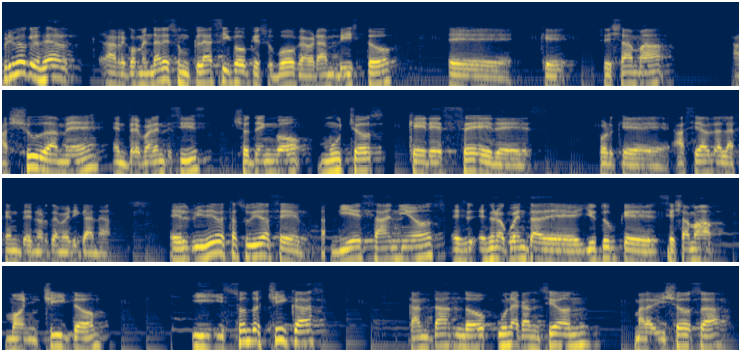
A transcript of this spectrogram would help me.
primero que les voy a, a recomendar es un clásico que supongo que habrán visto, eh, que se llama Ayúdame, entre paréntesis, yo tengo muchos quereceres, porque así habla la gente norteamericana. El video está subido hace 10 años, es, es de una cuenta de YouTube que se llama Monchito, y son dos chicas cantando una canción maravillosa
